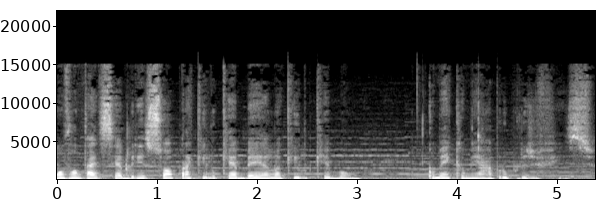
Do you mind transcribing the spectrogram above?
uma vontade de se abrir só para aquilo que é belo, aquilo que é bom. Como é que eu me abro para o difícil?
